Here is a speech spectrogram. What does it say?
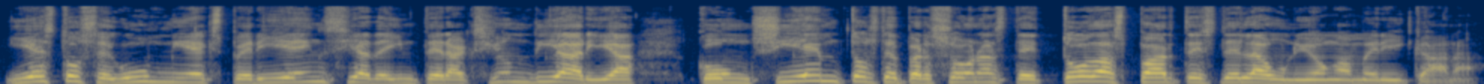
y esto según mi experiencia de interacción diaria con cientos de personas de todas partes de la Unión Americana.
